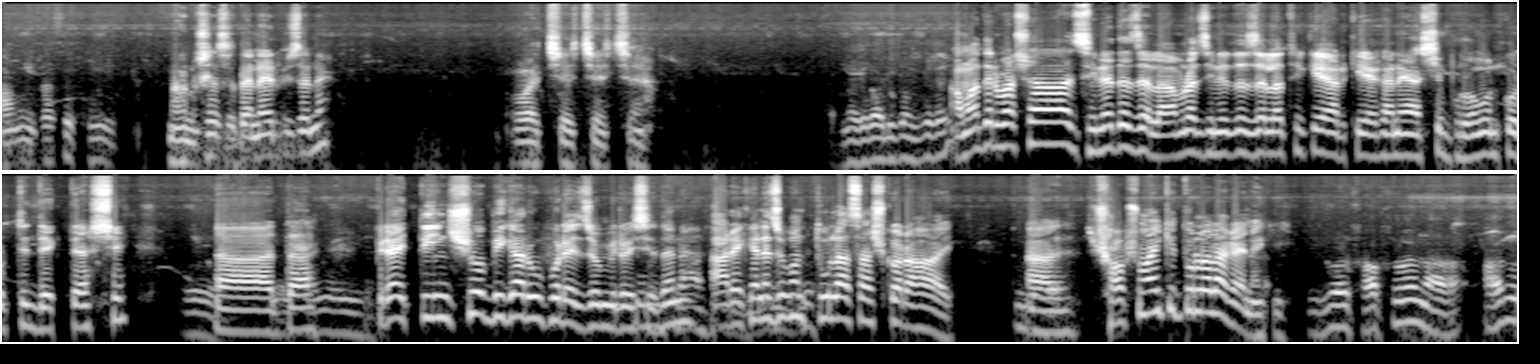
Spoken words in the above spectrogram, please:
মানুষ আছে মানুষ আছে তাই না এর পিছনে? ও আচ্ছা আচ্ছা আচ্ছা আপনাদের বাড়ি কোন জায়গায় আমাদের বাসা ঝিনেদা জেলা। আমরা ঝিনেদা জেলা থেকে আর কি এখানে আসি ভ্রমণ করতে দেখতে আসছি তা প্রায় তিনশো বিঘার উপরে জমি রয়েছে তাই না? আর এখানে যখন তুলা চাষ করা হয় সব সময় কি তুলা লাগায় নাকি? সবসময় না আরও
